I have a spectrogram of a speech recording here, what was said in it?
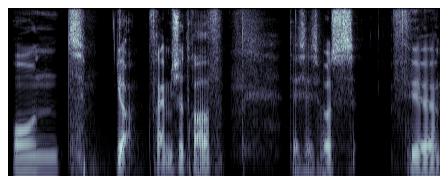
Und ja, freue mich schon drauf. Das ist was für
